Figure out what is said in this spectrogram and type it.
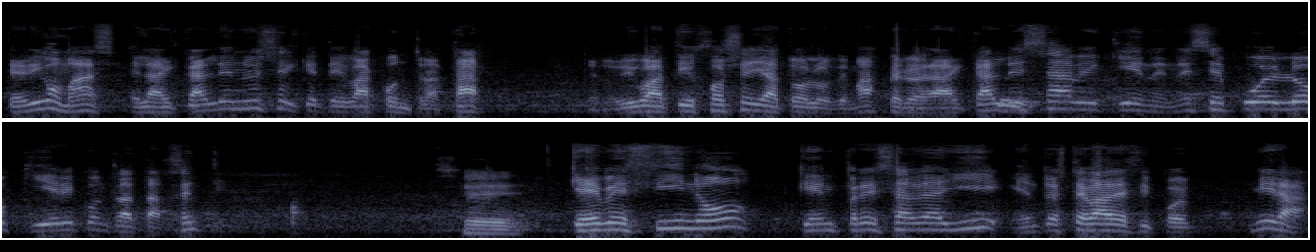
Te digo más, el alcalde no es el que te va a contratar. Te lo digo a ti, José, y a todos los demás, pero el alcalde sabe quién en ese pueblo quiere contratar gente. Sí. ¿Qué vecino, qué empresa de allí? Y entonces te va a decir, pues mira,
